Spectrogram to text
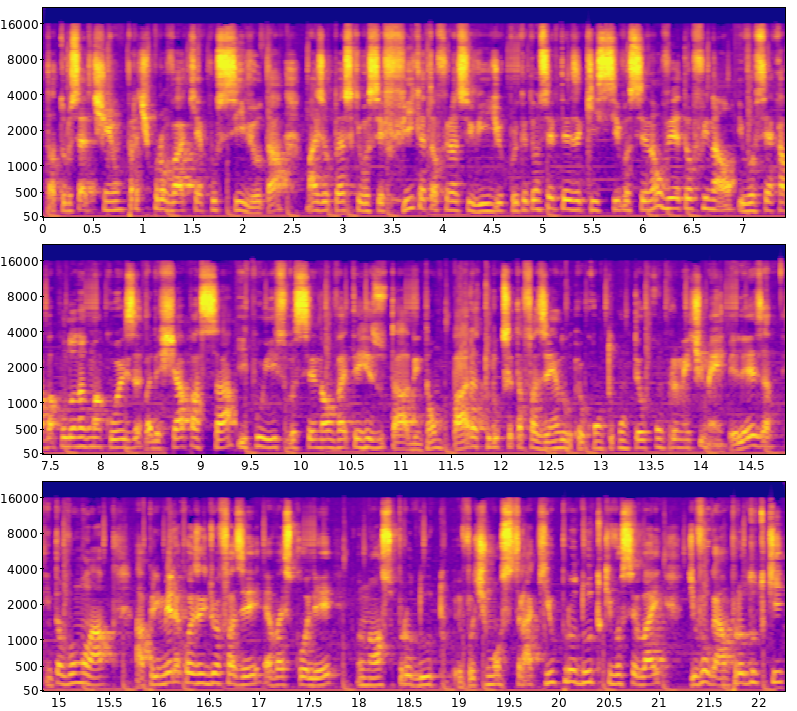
tá tudo certinho para te provar que é possível, tá? Mas eu peço que você fique até o final desse vídeo, porque eu tenho certeza que se você não ver até o final e você acabar pulando alguma coisa, vai deixar passar e por isso você não vai ter resultado. Então, para tudo que você tá fazendo, eu conto com o teu comprometimento, beleza? Então, vamos lá. A primeira coisa que a gente vai fazer é vai escolher o nosso produto. Eu vou te mostrar aqui o produto que você vai divulgar, um produto que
